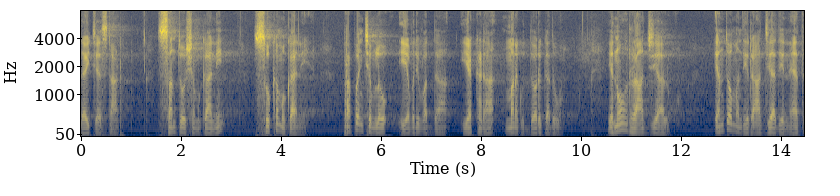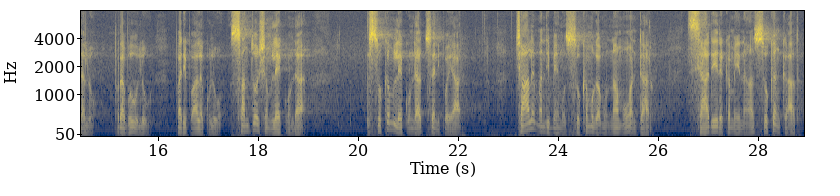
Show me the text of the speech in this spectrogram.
దయచేస్తాడు. సంతోషము కానీ సుఖము కానీ ప్రపంచంలో ఎవరి వద్ద ఎక్కడ మనకు దొరకదు. ఎన్నో రాజ్యాలు ఎంతోమంది రాజ్యాది నేతలు ప్రభువులు పరిపాలకులు సంతోషం లేకుండా సుఖం లేకుండా చనిపోయారు. చాలామంది మేము సుఖముగా ఉన్నాము అంటారు. శారీరకమైన సుఖం కాదు.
